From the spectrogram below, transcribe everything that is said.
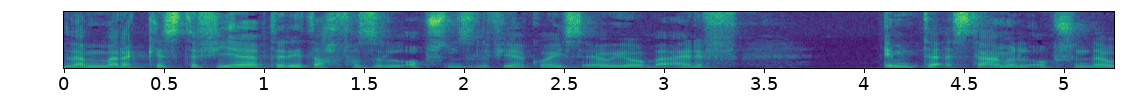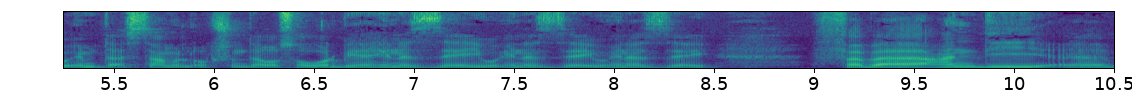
لما ركزت فيها ابتديت أحفظ ال options اللي فيها كويس قوي وأبقى عارف إمتى استعمل ال option ده وامتى استعمل ال option ده واصور بيها هنا إزاي وهنا إزاي وهنا إزاي؟ فبقى عندي آه،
